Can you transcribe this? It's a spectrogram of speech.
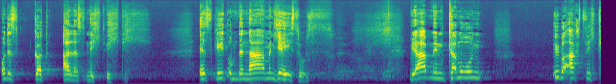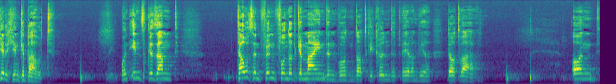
Und es ist Gott alles nicht wichtig. Es geht um den Namen Jesus. Wir haben in Kamerun über 80 Kirchen gebaut und insgesamt 1500 Gemeinden wurden dort gegründet, während wir dort waren. Und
